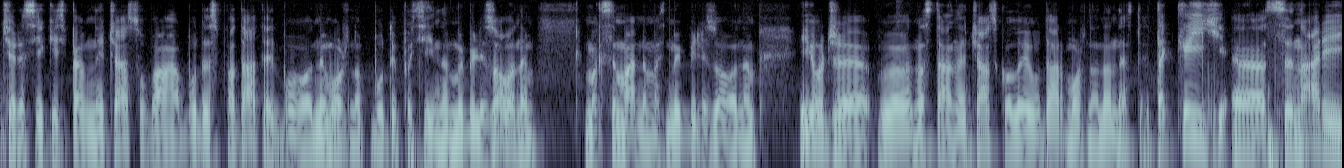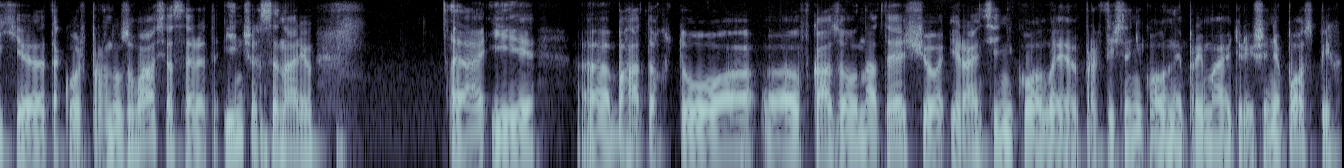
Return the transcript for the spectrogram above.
через якийсь певний час увага буде спадати, бо не можна бути постійно мобілізованим, максимально мобілізованим. І отже, е, настане час, коли удар можна нанести. Такий е, сценарій е, також прогнозувався серед інших сценаріїв. Е, і Е, Багато хто е, вказував на те, що іранці ніколи, практично ніколи не приймають рішення поспіх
